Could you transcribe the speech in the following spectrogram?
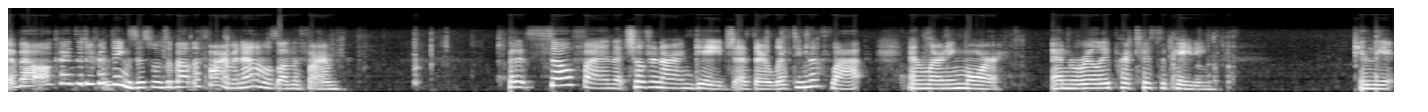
about all kinds of different things. This one's about the farm and animals on the farm. But it's so fun that children are engaged as they're lifting the flap and learning more and really participating in the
